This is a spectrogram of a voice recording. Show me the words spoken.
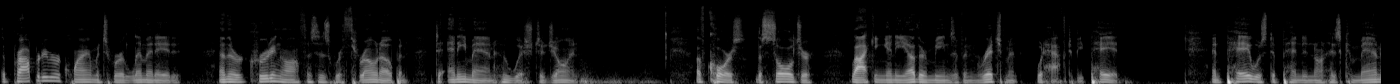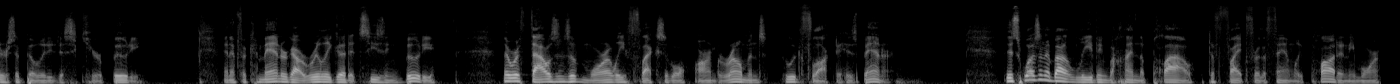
the property requirements were eliminated and the recruiting offices were thrown open to any man who wished to join. Of course, the soldier, lacking any other means of enrichment, would have to be paid. And pay was dependent on his commander's ability to secure booty. And if a commander got really good at seizing booty, there were thousands of morally flexible, armed Romans who would flock to his banner. This wasn't about leaving behind the plow to fight for the family plot anymore.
